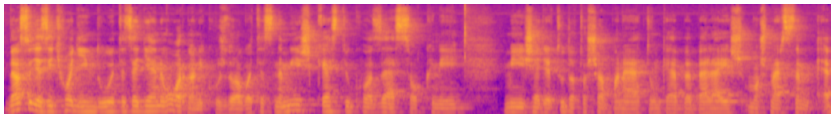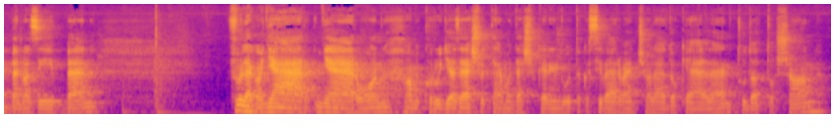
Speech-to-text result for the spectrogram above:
De az, hogy ez így hogy indult, ez egy ilyen organikus dolog volt, ezt nem mi is kezdtünk hozzászokni, mi is egyre tudatosabban álltunk ebbe bele, és most már szerintem ebben az évben főleg a nyár, nyáron, amikor ugye az első támadások elindultak a szivárvány családok ellen, tudatosan,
